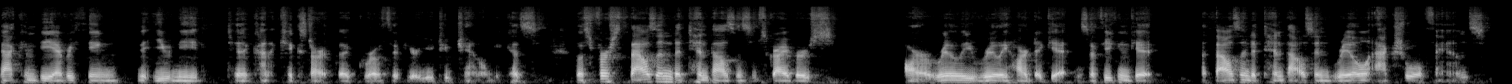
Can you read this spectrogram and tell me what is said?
that can be everything that you need to kind of kickstart the growth of your youtube channel because those first thousand to ten thousand subscribers are really really hard to get and so if you can get a thousand to 10,000 real actual fans,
